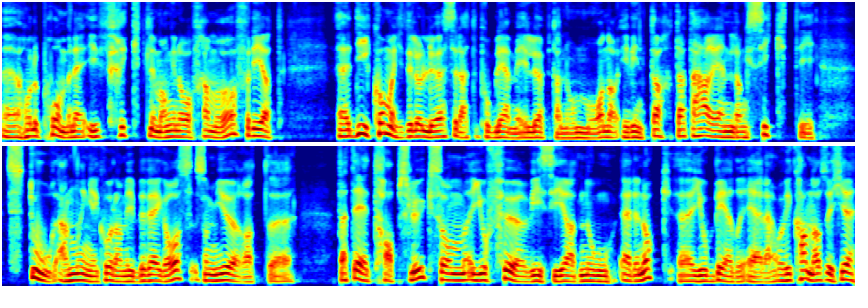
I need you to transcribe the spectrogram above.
eh, holde på med det i fryktelig mange år fremover. fordi at de kommer ikke til å løse dette problemet i løpet av noen måneder i vinter. Dette her er en langsiktig, stor endring i hvordan vi beveger oss, som gjør at dette er et tapsluk som jo før vi sier at nå er det nok, jo bedre er det. Og vi kan altså ikke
